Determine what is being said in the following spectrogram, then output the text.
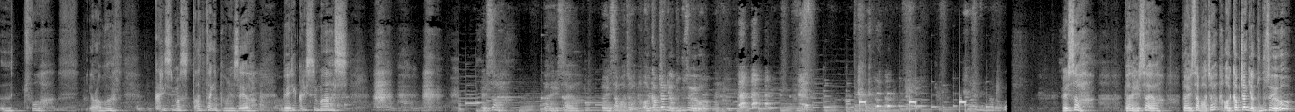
으 추워 여러분 크리스마스 따뜻하게 보내세요 메리 크리스마스 엘사 난 엘사야 나 엘사 맞아? 아 깜짝이야 누구세요? 엘사 난 엘사야 나 엘사 맞아? 아 깜짝이야 누구세요?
